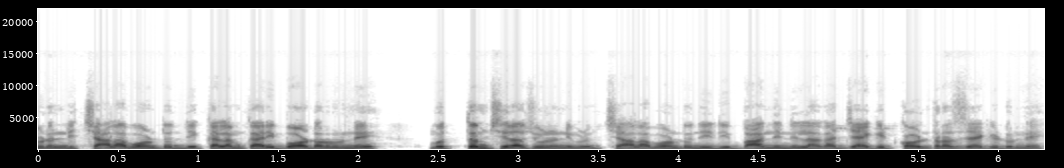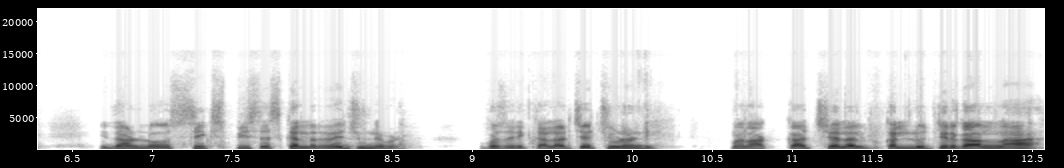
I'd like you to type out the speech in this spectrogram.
చూడండి. చాలా బాగుంటుంది. కలంకారీ బార్డర్ ఉన్నాయి. మొత్తం చీర చూడండి మేడం. చాలా బాగుంటుంది. ఇది బాందిని లాగా జాకెట్ కాంట్రాస్ట్ జాకెట్ ఉన్నాయి. దాంట్లో సిక్స్ పీసెస్ కలర్ రేజ్ ఉన్నాయి మేడం. ఒకసారి కలర్ చేసి చూడండి. మన అక్క చెల్లెలు కళ్ళు తిరగాలన్నా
